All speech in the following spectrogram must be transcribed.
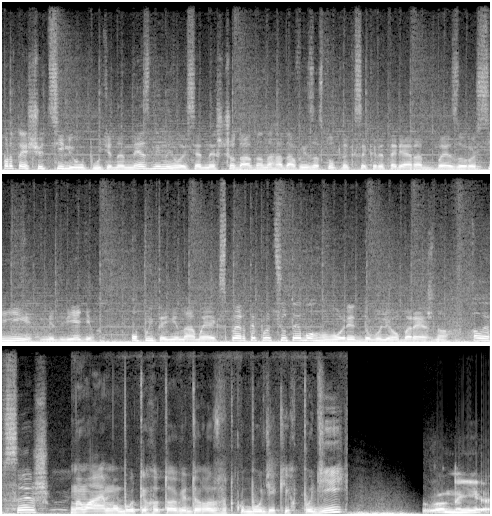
Про те, що цілі у Путіна не змінилися, нещодавно нагадав і заступник секретаря Радбезу Росії Медведєв. Опитані нами експерти про цю тему говорять доволі обережно. Але все ж Ми маємо бути готові до розвитку будь-яких подій. Вони е,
